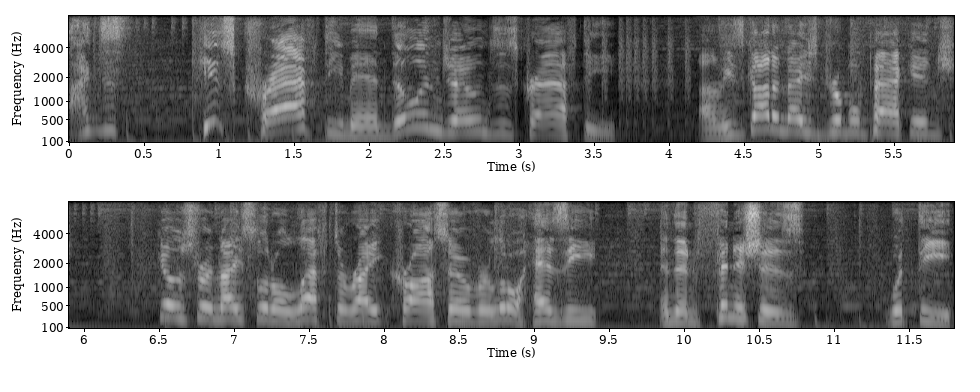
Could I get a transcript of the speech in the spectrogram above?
I just, he's crafty, man. Dillon Jones is crafty. Um, he's got a nice dribble package, goes for a nice little left to right crossover, a little hezzy, and then finishes with the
